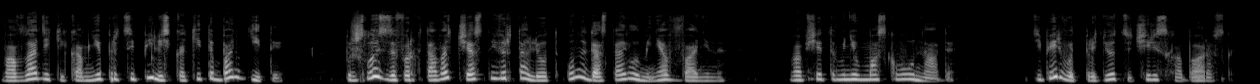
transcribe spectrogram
Во Владике ко мне прицепились какие-то бандиты. Пришлось зафрахтовать частный вертолет. Он и доставил меня в Ванино. Вообще-то мне в Москву надо. Теперь вот придется через Хабаровск.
